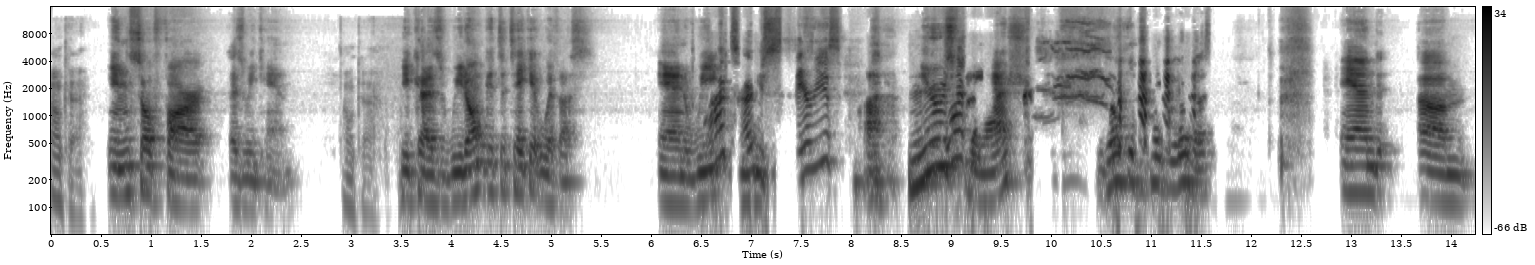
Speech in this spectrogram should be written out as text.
Okay. Insofar as we can. Okay. Because we don't get to take it with us. And we What? Are you serious? Uh, newsflash. we don't get to take it with us. And um,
